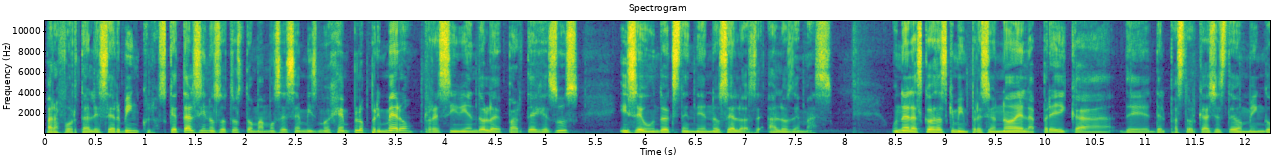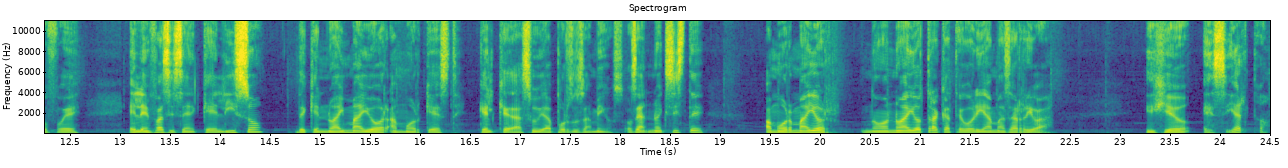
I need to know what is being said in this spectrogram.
para fortalecer vínculos. ¿Qué tal si nosotros tomamos ese mismo ejemplo, primero recibiéndolo de parte de Jesús y segundo extendiéndoselo a los demás? Una de las cosas que me impresionó de la prédica del pastor Cash este domingo fue el énfasis en que él hizo de que no hay mayor amor que este, que el que da su vida por sus amigos. O sea, no existe amor mayor, no, no hay otra categoría más arriba. Y dije, es cierto.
